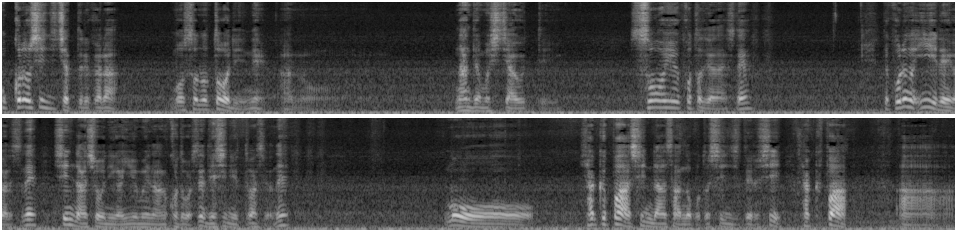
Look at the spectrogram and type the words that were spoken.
もうこれを信じちゃってるからもうその通りにねあの何でもしちゃうっていうそういうことじゃないですね。でこれのいい例がですね親鸞上人が有名な言葉ですね。弟子に言ってますよね。もう100%親鸞さんのこと信じてるし100%あ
